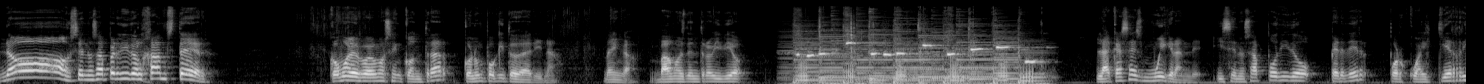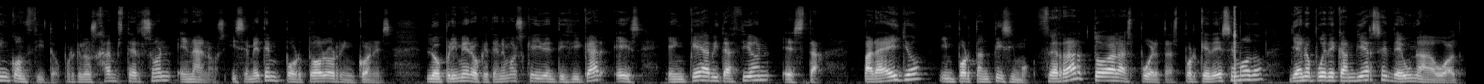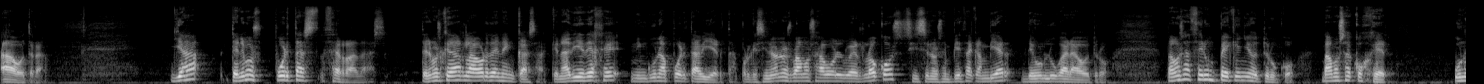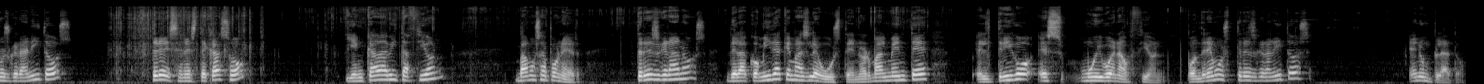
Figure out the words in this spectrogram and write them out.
¡No! ¡Se nos ha perdido el hámster! ¿Cómo le podemos encontrar con un poquito de harina? Venga, vamos dentro vídeo. La casa es muy grande y se nos ha podido perder por cualquier rinconcito, porque los hámsters son enanos y se meten por todos los rincones. Lo primero que tenemos que identificar es en qué habitación está. Para ello, importantísimo, cerrar todas las puertas, porque de ese modo ya no puede cambiarse de una a otra. Ya tenemos puertas cerradas. Tenemos que dar la orden en casa, que nadie deje ninguna puerta abierta, porque si no nos vamos a volver locos si se nos empieza a cambiar de un lugar a otro. Vamos a hacer un pequeño truco. Vamos a coger unos granitos, tres en este caso, y en cada habitación vamos a poner tres granos de la comida que más le guste. Normalmente el trigo es muy buena opción. Pondremos tres granitos en un plato.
